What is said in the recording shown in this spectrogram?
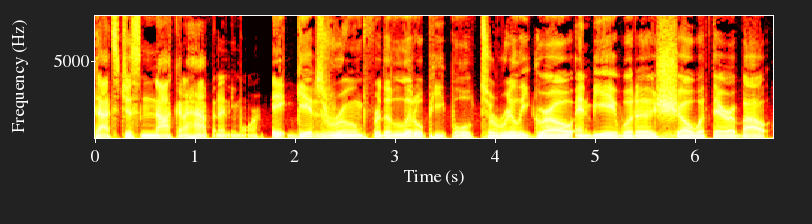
That's just not going to happen anymore. It gives room for the little people to really grow and be able to show what they're about.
